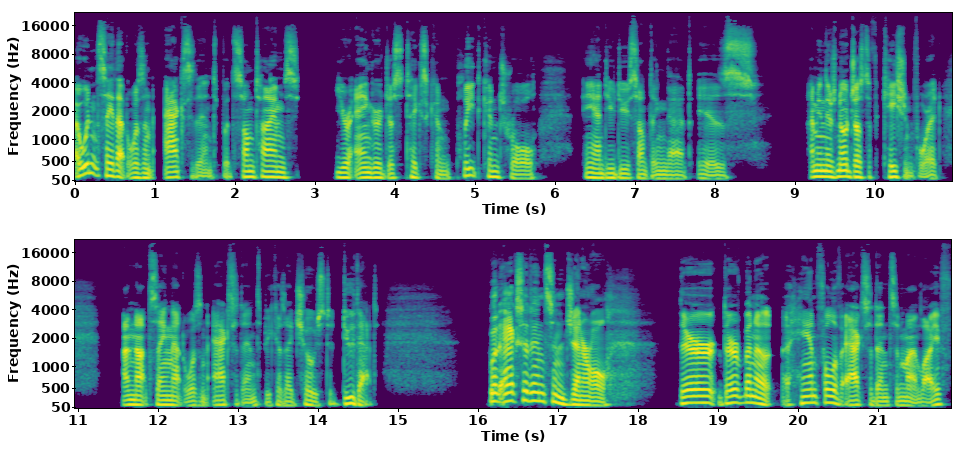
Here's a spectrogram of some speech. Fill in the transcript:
I wouldn't say that was an accident, but sometimes your anger just takes complete control and you do something that is. I mean, there's no justification for it. I'm not saying that was an accident because I chose to do that. But accidents in general, there there have been a, a handful of accidents in my life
